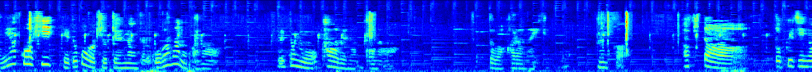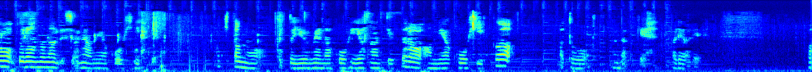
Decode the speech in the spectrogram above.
アメヤコーヒーってどこが拠点なんだろう？小川なのかな？それともカールなのかな？ちょっとわからないけど。なんか、秋田独自のブランドなんですよね、アメヤコーヒーって。秋田のちょっと有名なコーヒー屋さんって言ったら、アメヤコーヒーか、あと、なんだっけ、あれあれ。あ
